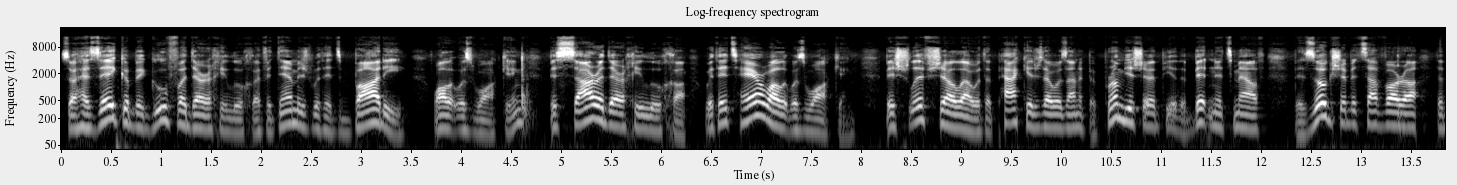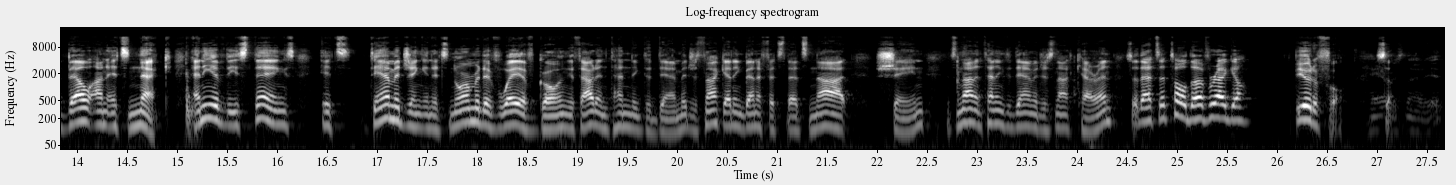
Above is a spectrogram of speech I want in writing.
So hazeka begufa derechilucha, if it damaged with its body while it was walking, bisara derechilucha, with its hair while it was walking, bishlif shela, with a package that was on it, beprum the bit in its mouth, bezug shebitzavara, the bell on its neck. Any of these things, it's damaging in its normative way of going without intending to damage. It's not getting benefits that's not Shein. It's not intending to damage, it's not keren. So that's a tolda of regel. Beautiful. So- is not it.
